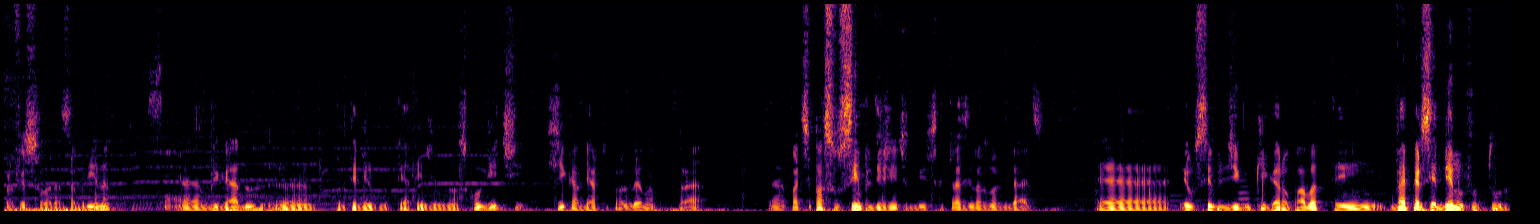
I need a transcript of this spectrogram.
professora Sabrina. Eh, obrigado eh, por ter vindo, ter atendido o nosso convite. Fica aberto o programa para participação sempre de gente do IFSC, trazendo as novidades. Eh, eu sempre digo que Garopaba tem, vai perceber no futuro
